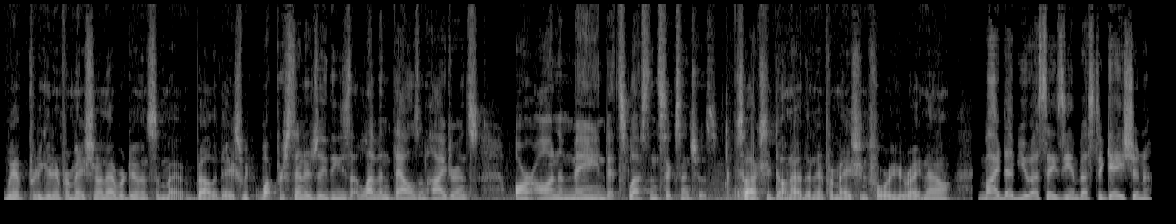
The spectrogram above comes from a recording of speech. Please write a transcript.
we have pretty good information on that. We're doing some uh, validation. What percentage of these 11,000 hydrants are on a main that's less than six inches? So I actually don't have that information for you right now. My WSAZ investigation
